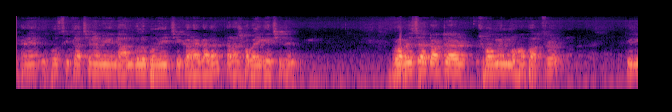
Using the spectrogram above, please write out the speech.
এখানে উপস্থিত আছেন। আমি নামগুলো বলে দিচ্ছি কারা কারা, তারা সবাই গেছিলেন। প্রফেসর ডক্টর সৌমেন মহাপাত্র, তিনি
